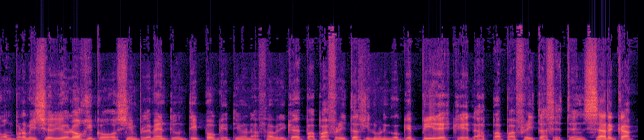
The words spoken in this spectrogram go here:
compromiso ideológico o simplemente un tipo que tiene una fábrica de papas fritas y lo único que pide es que las papas fritas estén cerca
